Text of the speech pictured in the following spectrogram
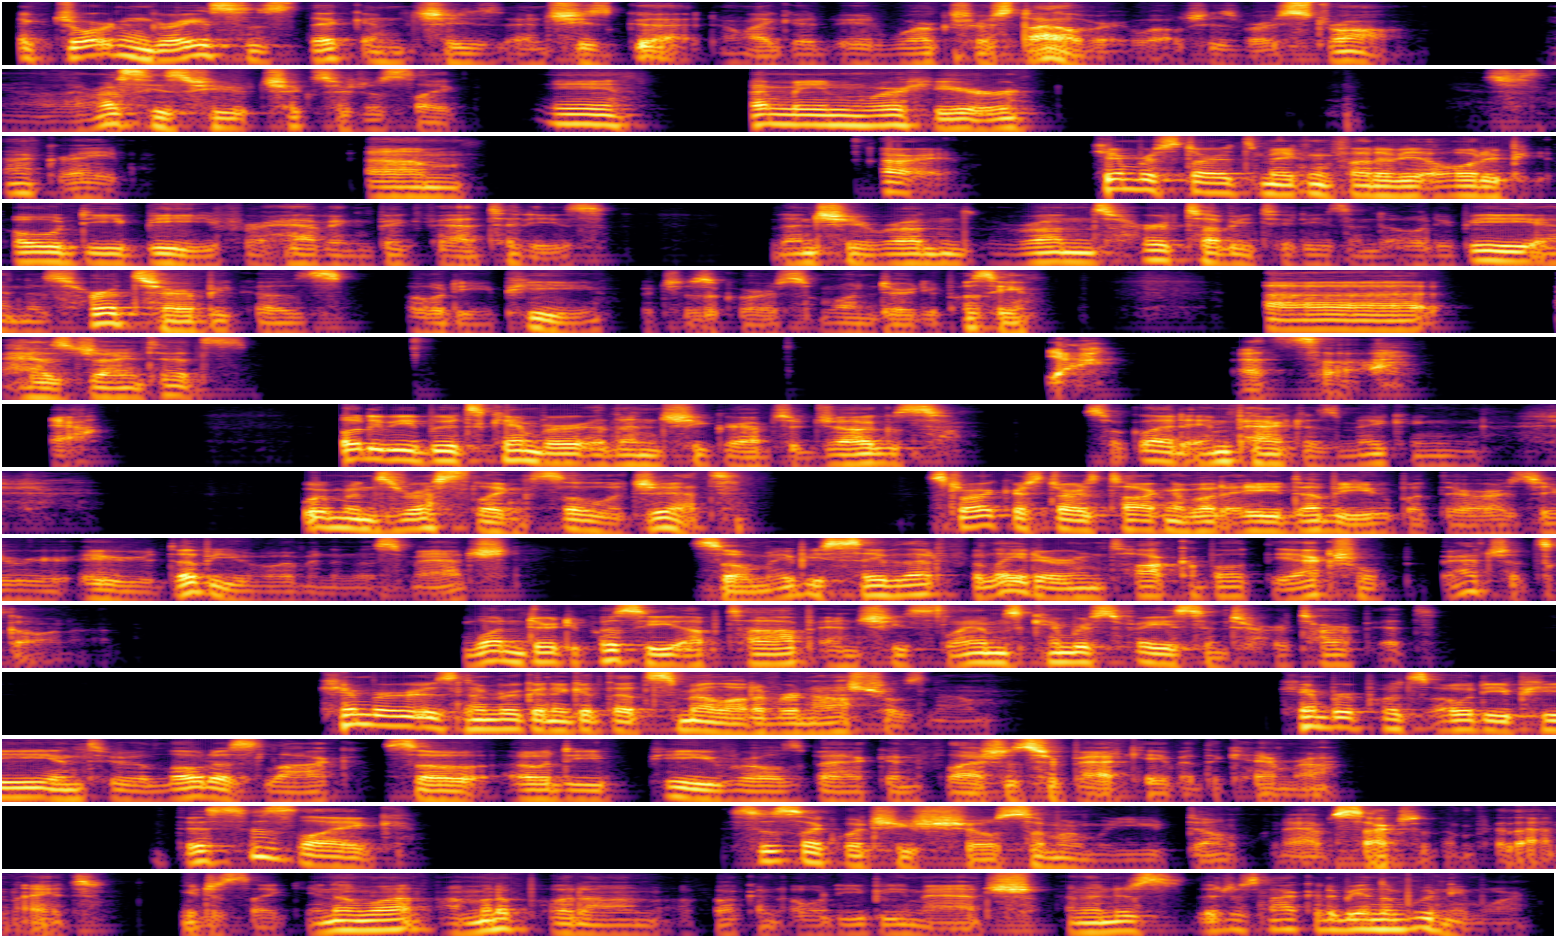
Like Jordynne Grace is thick and she's and she's good. Like it, it works her style very well. She's very strong. You know, the rest of these few chicks are just like, eh, I mean, we're here. It's just not great. Um all right. Kimber starts making fun of ODB, ODB for having big fat titties. Then she runs runs her tubby titties into ODB, and this hurts her because ODP, which is of course one dirty pussy, uh, has giant tits. Yeah, that's uh, yeah. ODB boots Kimber, and then she grabs her jugs. So glad Impact is making women's wrestling so legit. Striker starts talking about AEW, but there are zero AEW women in this match, so maybe save that for later and talk about the actual match that's going on. One dirty pussy up top, and she slams Kimber's face into her tar pit. Kimber is never going to get that smell out of her nostrils now. Kimber puts ODP into a lotus lock, so ODP rolls back and flashes her Batcave at the camera. This is like this is like what you show someone when you don't want to have sex with them for that night. You're just like, you know what? I'm gonna put on a fucking ODB match, and then just they're just not gonna be in the mood anymore.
